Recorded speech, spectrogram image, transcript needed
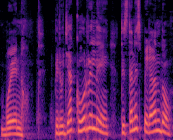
Bueno, pero ya córrele. Te están esperando.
